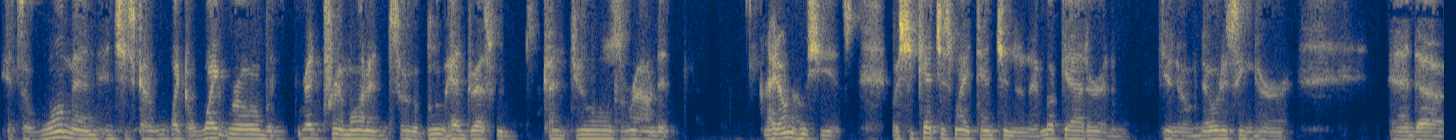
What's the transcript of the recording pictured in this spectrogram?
it's a woman, and she's got a, like a white robe with red trim on it, and sort of a blue headdress with kind of jewels around it. And I don't know who she is, but she catches my attention, and I look at her, and I'm you know, noticing her. And uh,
